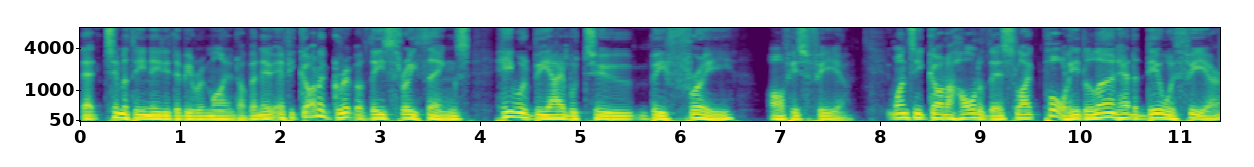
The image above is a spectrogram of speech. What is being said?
that Timothy needed to be reminded of. And if he got a grip of these three things, he would be able to be free of his fear. Once he got a hold of this, like Paul, he'd learned how to deal with fear.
